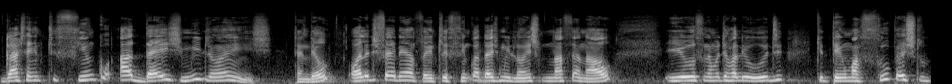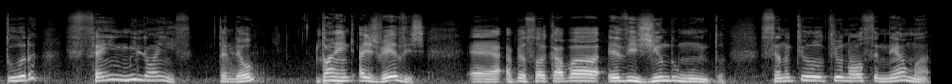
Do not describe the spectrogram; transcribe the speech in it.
gasta entre 5 a 10 milhões. Entendeu? Olha a diferença entre 5 a 10 milhões nacional e o cinema de Hollywood, que tem uma super estrutura, 100 milhões. Entendeu? Então a gente, às vezes, é, a pessoa acaba exigindo muito. Sendo que o, que o nosso cinema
